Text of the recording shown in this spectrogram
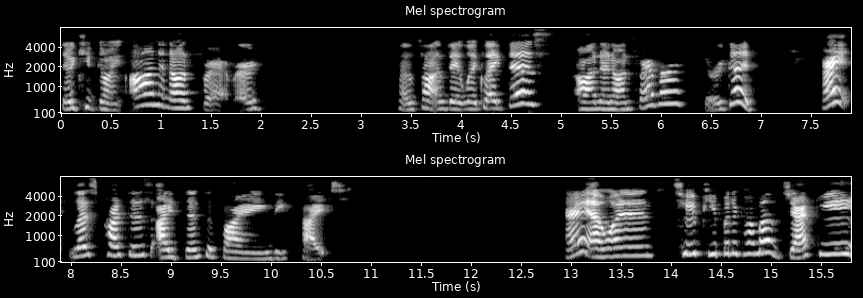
They'll keep going on and on forever. So as long as they look like this, on and on forever, they're good. Alright, let's practice identifying these types. Alright, I want two people to come up, Jackie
